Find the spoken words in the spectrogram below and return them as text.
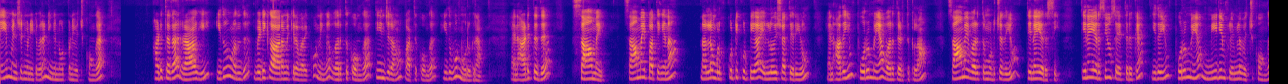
நேம் மென்ஷன் பண்ணிட்டு வரேன். நீங்கள் நோட் பண்ணி வச்சுக்கோங்க. அடுத்ததாக ராகி. இதுவும் வந்து வெடிக்க ஆரம்பிக்கிற வரைக்கும் நீங்கள் வறுத்துக்கோங்க. தீஞ்சிடாமல் பார்த்துக்கோங்க இதுவும் நூறு கிராம். அண்ட் அடுத்தது சாமை. சாமை பார்த்திங்கன்னா நல்லா உங்களுக்கு குட்டி குட்டியாக எல்லோயிஷாக தெரியும். அண்ட் அதையும் பொறுமையாக வறுத்தெடுத்துக்கலாம். சாமை வறுத்து முடித்ததையும் தினை அரிசி. தினை அரிசியும் சேர்த்துருக்கேன். இதையும் பொறுமையாக மீடியம் ஃப்ளேமில் வச்சுக்கோங்க.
